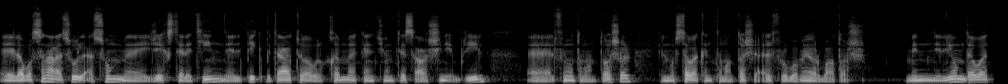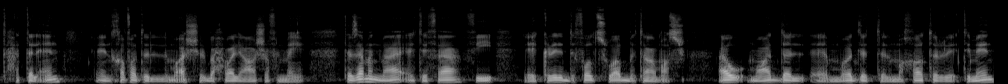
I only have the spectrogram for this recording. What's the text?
لو بصينا على سوق الأسهم EGX 30 ال peak بتاعته أو القمة كانت يوم 29 إبريل 2018 المستوى كان 18414 من اليوم دوت حتى الآن انخفض المؤشر بحوالي عشرة في المية. تزامن معاه ارتفاع في credit default swap بتاع مصر أو معدل معادلة المخاطر الائتمان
